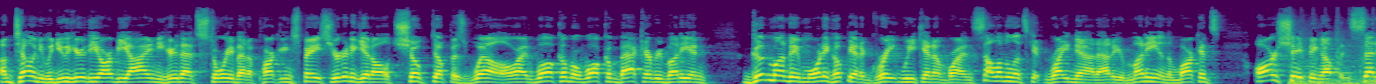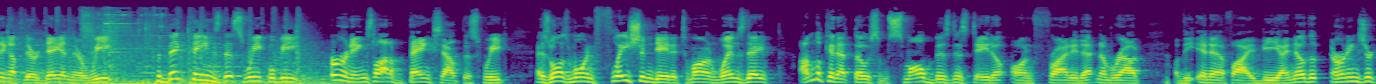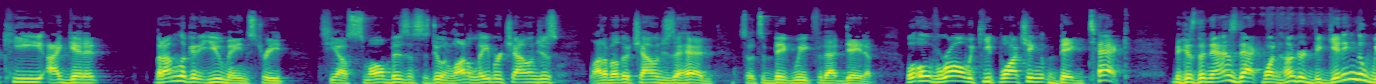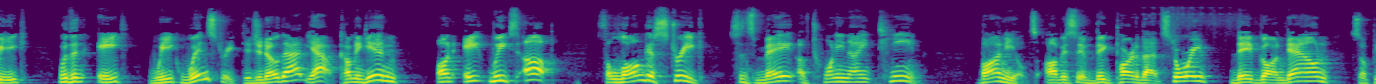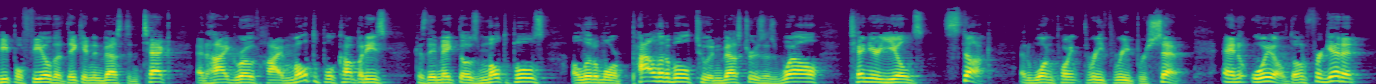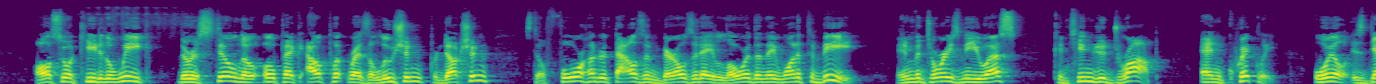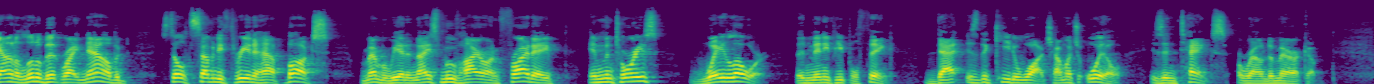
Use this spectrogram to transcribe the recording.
I'm telling you, when you hear the RBI and you hear that story about a parking space, you're going to get all choked up as well. All right, welcome or welcome back, everybody, and good Monday morning. Hope you had a great weekend. I'm Brian Sullivan. Let's get right now to how your money and the markets are shaping up and setting up their day and their week. The big themes this week will be earnings, a lot of banks out this week, as well as more inflation data tomorrow and Wednesday. I'm looking at, though, some small business data on Friday, that number out of the NFIB. I know that earnings are key. I get it. But I'm looking at you, Main Street, see how small business is doing. A lot of labor challenges, a lot of other challenges ahead. So it's a big week for that data. Well, overall, we keep watching big tech because the NASDAQ 100 beginning the week with an eight week win streak. Did you know that? Yeah, coming in on eight weeks up. It's the longest streak since May of 2019. Bond yields, obviously a big part of that story. They've gone down, so people feel that they can invest in tech and high growth, high multiple companies because they make those multiples a little more palatable to investors as well. 10 year yields stuck at 1.33%. And oil, don't forget it, also a key to the week. There is still no OPEC output resolution production, still 400,000 barrels a day lower than they want it to be. Inventories in the U.S. continue to drop and quickly. Oil is down a little bit right now, but still at 73 and a half bucks. Remember, we had a nice move higher on Friday. Inventories way lower than many people think. That is the key to watch. How much oil is in tanks around America?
